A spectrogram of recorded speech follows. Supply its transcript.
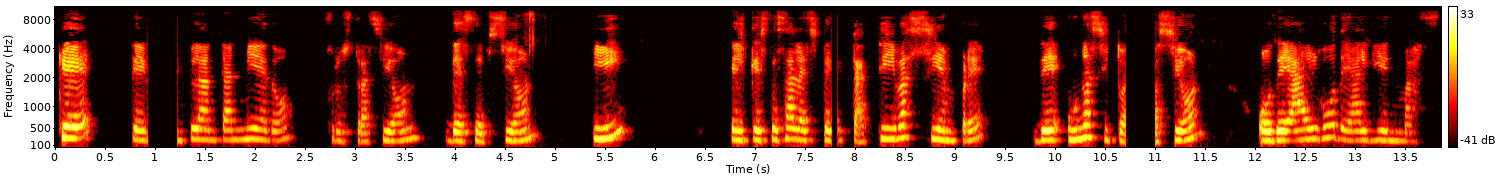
que te implantan miedo, frustración, decepción y el que estés a la expectativa siempre de una situación o de algo de alguien más.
